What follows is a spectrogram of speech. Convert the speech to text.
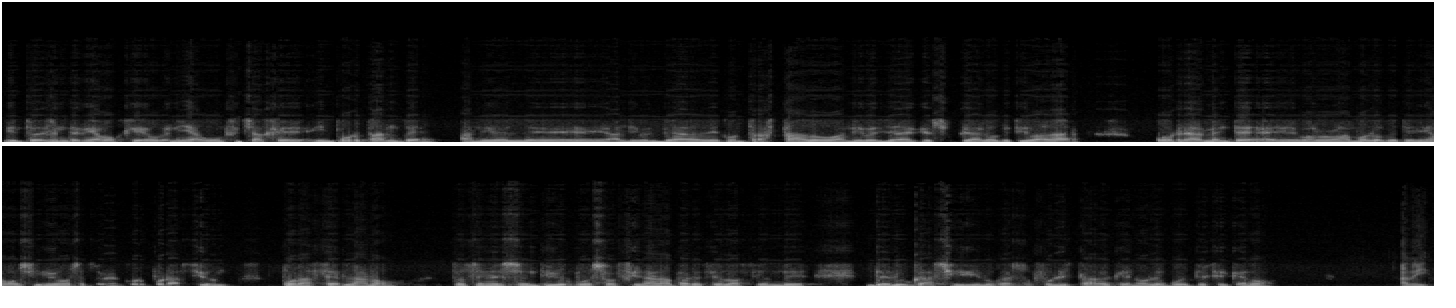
Y entonces entendíamos que venía un fichaje importante a nivel a nivel de, de contrastado, a nivel ya de que supiera lo que te iba a dar o realmente eh, valoramos lo que teníamos y no íbamos a tener incorporación por hacerla, ¿no? Entonces, en ese sentido, pues al final apareció la opción de, de Lucas y Lucas es un futbolista que no le puede decir que no. Avi.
